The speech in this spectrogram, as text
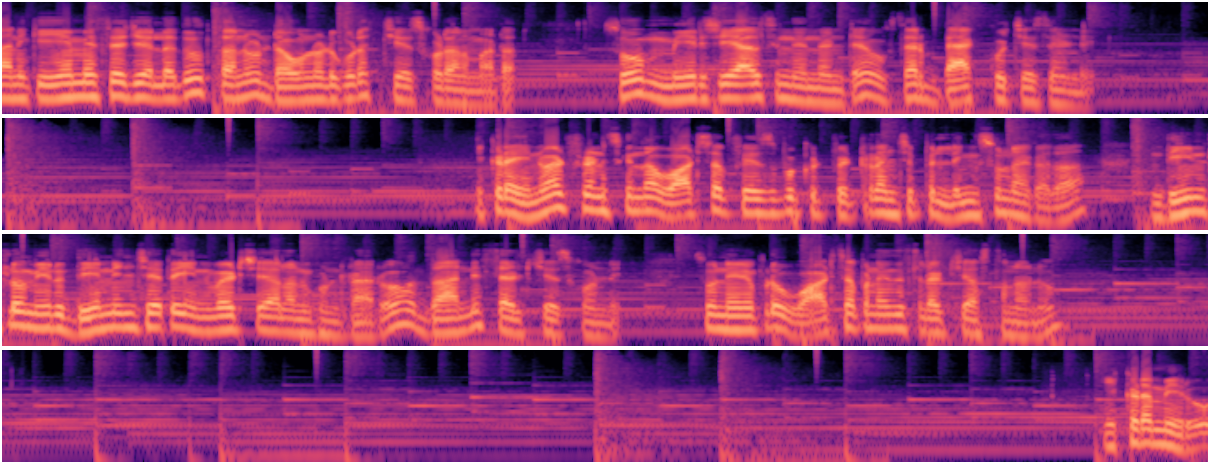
తనకి ఏ మెసేజ్ వెళ్ళదు తను డౌన్లోడ్ కూడా చేసుకోవడం అనమాట సో మీరు చేయాల్సింది ఏంటంటే ఒకసారి బ్యాక్ వచ్చేసేయండి. ఇక్కడ ఇన్వైట్ ఫ్రెండ్స్ కింద వాట్సాప్ ఫేస్బుక్ ట్విట్టర్ అని చెప్పి లింక్స్ ఉన్నాయి కదా. దీంట్లో మీరు దేని నుంచి అయితే ఇన్వైట్ చేయాలనుకుంటున్నారో దాన్ని సెలెక్ట్ చేసుకోండి. సో నేను ఇప్పుడు వాట్సాప్ అనేది సెలెక్ట్ చేస్తున్నాను. ఇక్కడ మీరు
